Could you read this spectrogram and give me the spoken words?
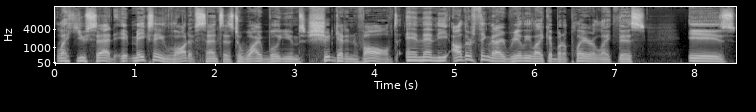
like you said, it makes a lot of sense as to why Williams should get involved. And then the other thing that I really like about a player like this is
